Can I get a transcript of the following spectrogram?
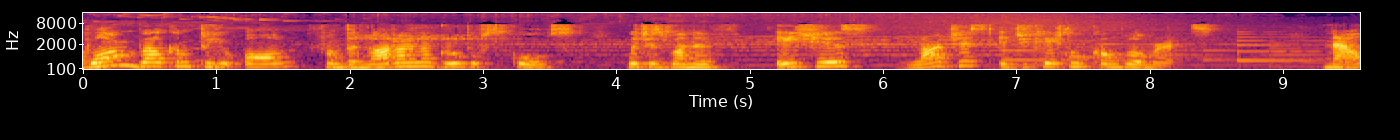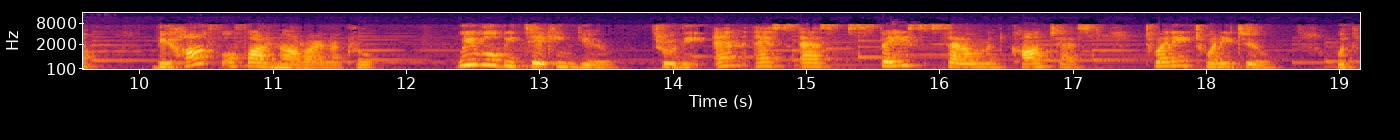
warm welcome to you all from the Narayana Group of Schools, which is one of Asia's largest educational conglomerates. Now, behalf of our Narayana Group, we will be taking you through the NSS Space Settlement Contest 2022 with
